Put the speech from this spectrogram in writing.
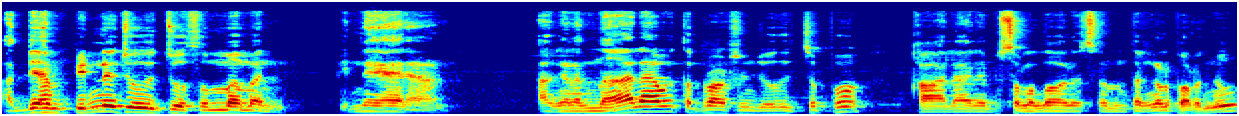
അദ്ദേഹം പിന്നെ ചോദിച്ചു സുമ്മമൻ പിന്നെ ആരാണ്? അങ്ങനെ നാലാമത്തെ പ്രാവശ്യം ചോദിച്ചപ്പോൾ കാല നബി സല്ലല്ലാഹു അലൈഹി വസല്ലം തങ്ങൾ പറഞ്ഞു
